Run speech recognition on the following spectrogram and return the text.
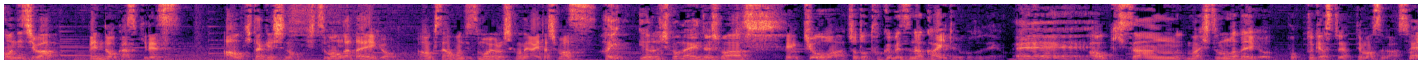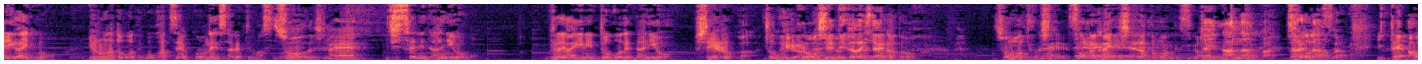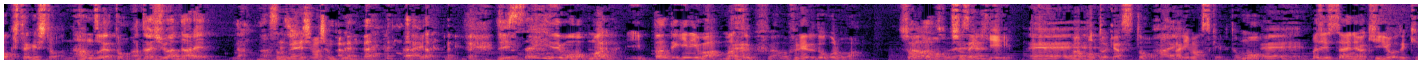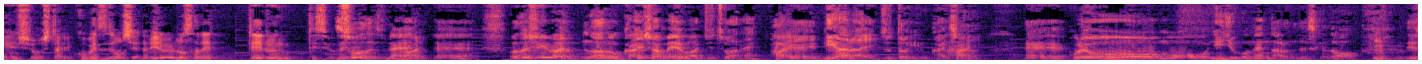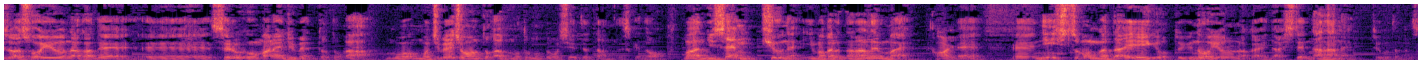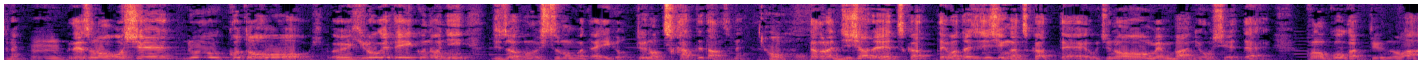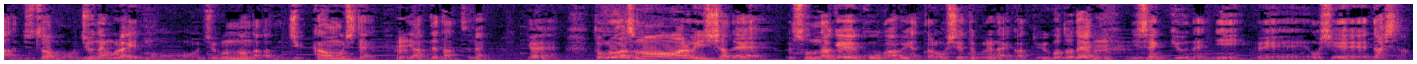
こんにちは、遠藤和樹です。青木武の質問型営業。青木さん本日もよろしくお願いいたします。はい、よろしくお願いいたします。えー今日はちょっと特別な回ということで、えー、青木さん、まあ、質問型営業、ポッドキャストやってますが、それ以外にもいろんなところでご活躍をね、されてますので、そうですね。実際に何を、具体的にどこで何をしているのか、ちょっといろいろ教えていただきたいなと思ってまして、そんな回にしたいなと思うんですが。一体何なのか、誰なのか？一体青木武とは何ぞやと。私は誰なんだ？そのぐらいにしましょうかね。はい。実際にでも、まあ、一般的には、まず、あの、触れるところは、そうなんですよね。書籍、えー。まあ、ポッドキャストはい。ありますけれども、えー。まあ、実際には企業で検証したり、個別で教えたり、いろいろされてるんですよね。そうですね。はい。えー。私は、あの、会社名は実はね、はい。えーリアライズという会社。はいえーこれをもう25年になるんですけど、実はそういう中で、えーセルフマネジメントとか、モモチベーションとかもともと教えてたんですけど、まあ2009年、今から7年前、はいえーえーに質問型営業というのを世の中に出して7年ということなんですね。うん。で、その教えることをえー広げていくのに、実はこの質問型営業っていうのを使ってたんですね。だから自社で使って、私自身が使って、うちのメンバーに教えて、この効果っていうのは、実はもう10年ぐらいもう自分の中で実感をしてやってたんですね。ええところがそのある一社で、そんだけ効果あるんやったら教えてくれないかということで、2009年に、えー教え出した。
